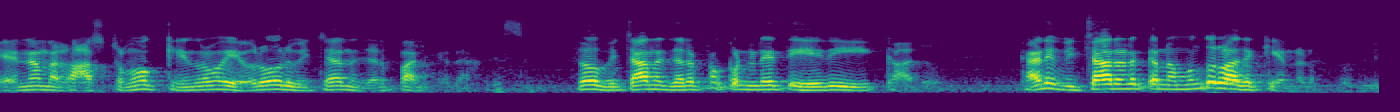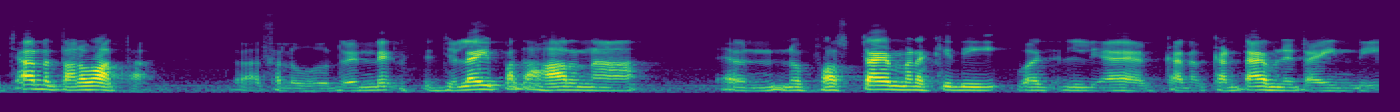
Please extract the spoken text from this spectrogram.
ఏదైనా మన రాష్ట్రమో కేంద్రమో ఎవరెవరు విచారణ జరపాలి కదా. సో విచారణ జరపకుండానైతే ఏది కాదు. కానీ విచారణ కన్నా ముందు రాజకీయం నడుస్తుంది. విచారణ తర్వాత అసలు రెండే జూలై పదహారున ఫస్ట్ టైం మనకి ఇది కంటామినేట్ అయింది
